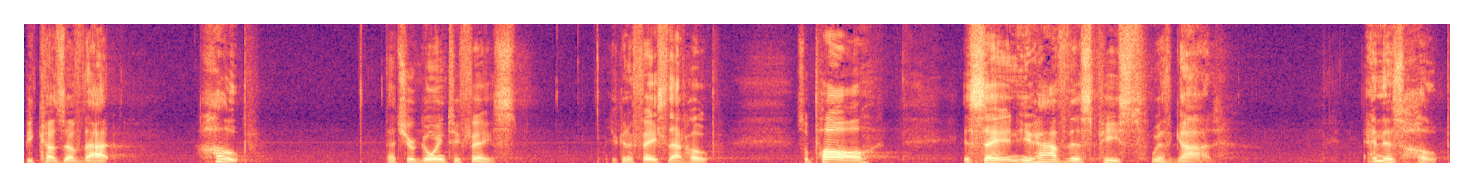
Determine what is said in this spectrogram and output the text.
because of that hope that you're going to face. You're going to face that hope. So, Paul is saying, You have this peace with God and this hope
